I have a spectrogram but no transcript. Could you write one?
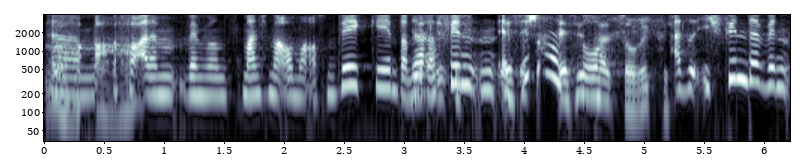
Ähm, aha. vor allem, wenn wir uns manchmal auch mal aus dem Weg gehen, dann Ja, wieder es- finden. es ist- es ist halt so, wirklich. Also ich finde, wenn,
